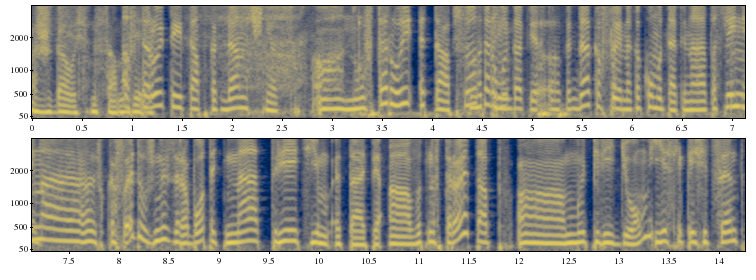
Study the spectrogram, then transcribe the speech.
ожидалось на самом а деле. А второй-то этап когда начнется? А, ну, второй этап. Что смотри, на втором этапе? А, когда кафе? На каком этапе? На последнем? На, в кафе должны заработать на третьем этапе. А вот на второй этап а, мы перейдем, если коэффициент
